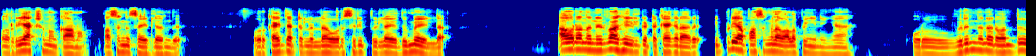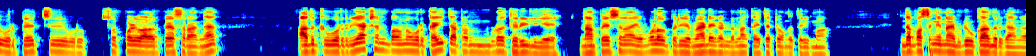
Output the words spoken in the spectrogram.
ரியாக்ஷனும் காணும் பசங்க சைட்லேருந்து ஒரு கைத்தட்டல் இல்லை ஒரு சிரிப்பு இல்லை எதுவுமே இல்லை. அவர் அந்த நிர்வாகிகள் கிட்ட கேட்குறாரு இப்படியா பசங்களை வளர்ப்பீங்க நீங்கள் ஒரு விருந்தினர் வந்து ஒரு பேச்சு ஒரு சொற்பொழிவாளர் பேசுகிறாங்க அதுக்கு ஒரு ரியாக்ஷன் பண்ணணும் ஒரு கை கூட தெரியலையே. நான் பேசினா எவ்வளோ பெரிய மேடைகள்லாம் எல்லாம் கை தட்டுவாங்க தெரியுமா? இந்த பசங்க என்ன இப்படி உட்காந்துருக்காங்க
